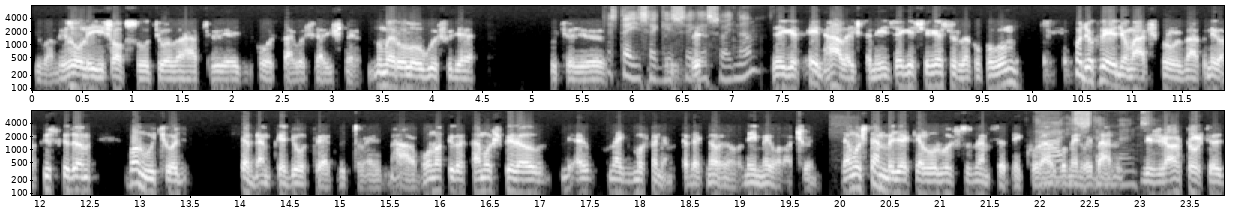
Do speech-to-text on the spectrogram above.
jó van, Zoli is abszolút jól hát ő egy országos elismert numerológus, ugye, Úgyhogy, És te is egészséges vagy, nem? Egész, én hála Isten is egészséges, lekopogom. Mondjuk vérnyomás problémák néha küzdködöm. Van úgy, hogy szednem kell gyógyszert, mit tudom én, három hónapig, aztán most például, meg most meg nem szedek, a némi alacsony. De most nem megyek el orvoshoz, nem szednék korábban, mert vagy bármi vizsgálatot, hogy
